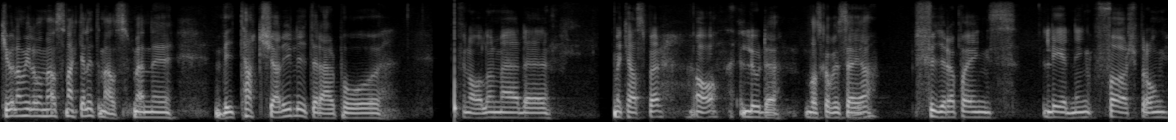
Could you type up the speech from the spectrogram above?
kul att han ville vara med och snacka lite med oss. Men eh, vi touchade ju lite där på, på finalen med, eh, med Kasper. Ja, Ludde, vad ska vi säga? Fyra poängs ledning, försprång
